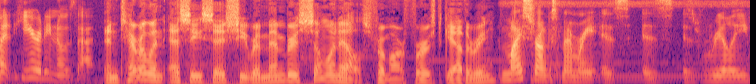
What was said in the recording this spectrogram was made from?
But he already knows that. And Terilyn Essie says she remembers someone else from our first gathering. My strongest memory is is is really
